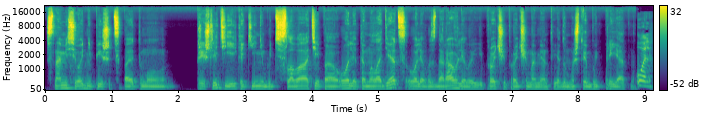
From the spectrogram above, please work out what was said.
с нами сегодня пишется, поэтому пришлите ей какие-нибудь слова типа «Оля, ты молодец», «Оля, выздоравливай» и прочие-прочие моменты. Я думаю, что ей будет приятно. Оль,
